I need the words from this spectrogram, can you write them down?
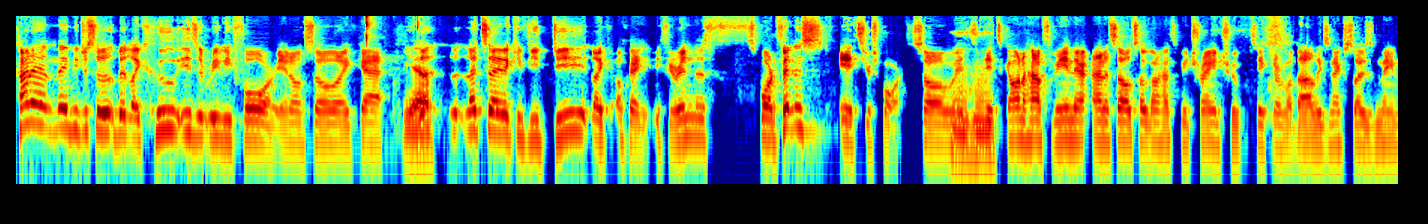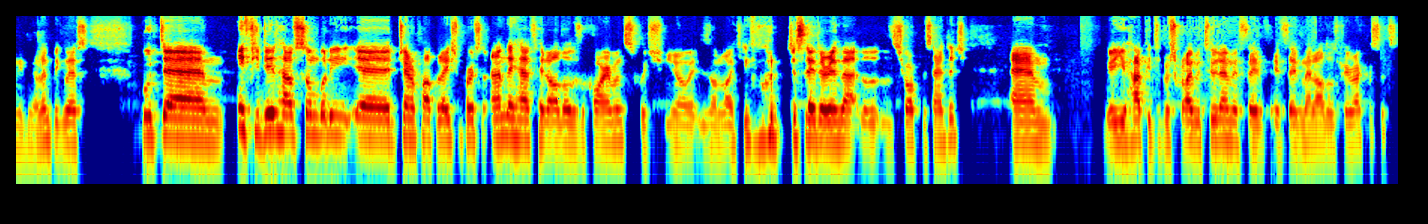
kind of maybe just a little bit like who is it really for you know so like uh, yeah let, us say like if you do like okay if you're in the sport of fitness, it's your sport. So mm-hmm. it's, it's going to have to be in there, and it's also going to have to be trained through particular modalities and exercises, mainly the Olympic lifts. But um, if you did have somebody, uh, general population person, and they have hit all those requirements, which you know is unlikely, but just say they're in that short percentage, um, are you happy to prescribe it to them if they've if they've met all those prerequisites?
